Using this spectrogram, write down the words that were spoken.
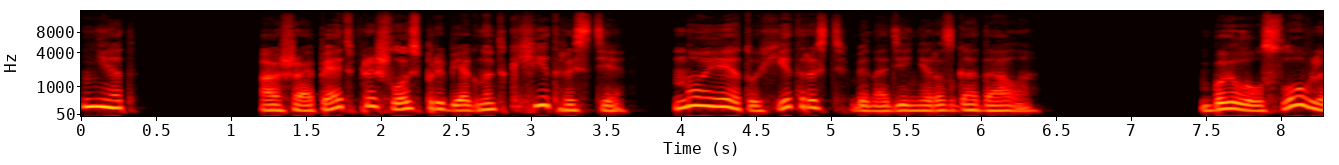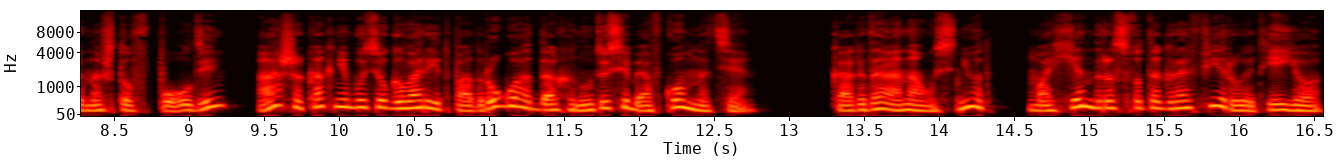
«Нет, Аше опять пришлось прибегнуть к хитрости, но и эту хитрость Бенади не разгадала. Было условлено, что в полдень Аша как-нибудь уговорит подругу отдохнуть у себя в комнате. Когда она уснет, Махендра сфотографирует ее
